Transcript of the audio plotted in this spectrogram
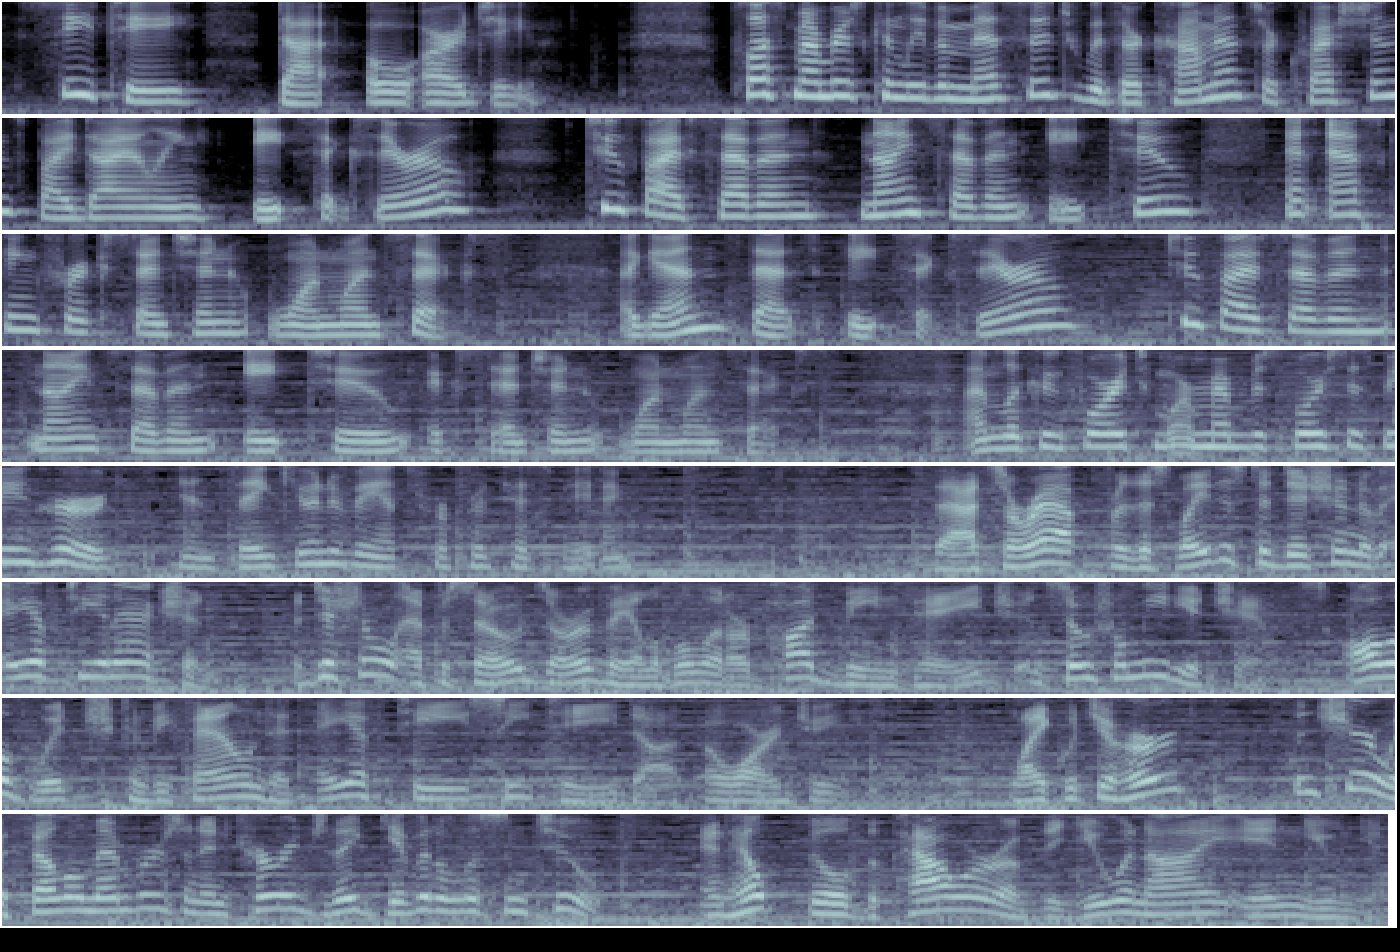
Plus, members can leave a message with their comments or questions by dialing 860 257 9782 and asking for extension 116. Again, that's 860 257 9782, extension 116. I'm looking forward to more members' voices being heard, and thank you in advance for participating. That's a wrap for this latest edition of AFT in Action. Additional episodes are available at our Podbean page and social media channels, all of which can be found at aftct.org. Like what you heard? Then share with fellow members and encourage they give it a listen too, and help build the power of the You and I in Union.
